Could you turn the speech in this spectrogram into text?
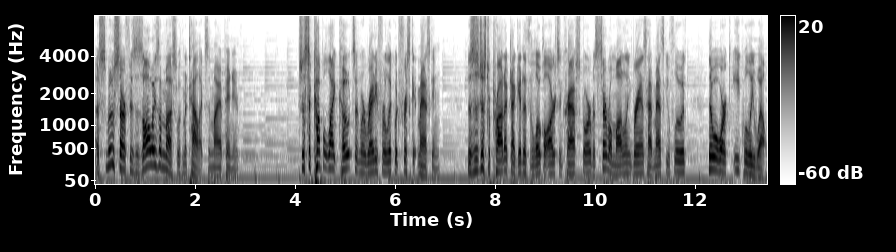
a smooth surface is always a must with metallics in my opinion. Just a couple light coats and we're ready for liquid frisket masking. This is just a product I get at the local arts and crafts store, but several modeling brands have masking fluid that will work equally well.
